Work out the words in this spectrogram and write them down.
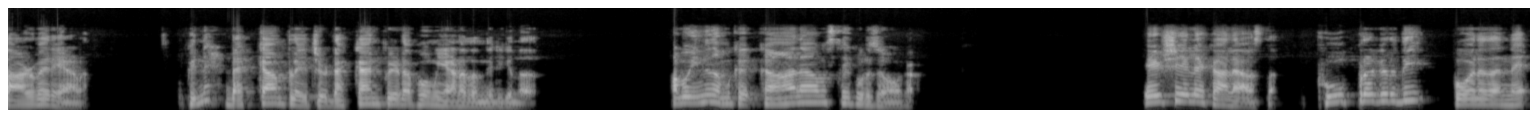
താഴ്വരയാണ്. പിന്നെ ഡെക്കാൻ പ്ലേറ്റ് ഡെക്കാൻ പീഠഭൂമിയാണ് തന്നിരിക്കുന്നത്. അപ്പോൾ ഇനി നമുക്ക് കാലാവസ്ഥയെക്കുറിച്ച് നോക്കാം. ഏഷ്യയിലെ കാലാവസ്ഥ. ഭൂപ്രകൃതി പോലെ തന്നെ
